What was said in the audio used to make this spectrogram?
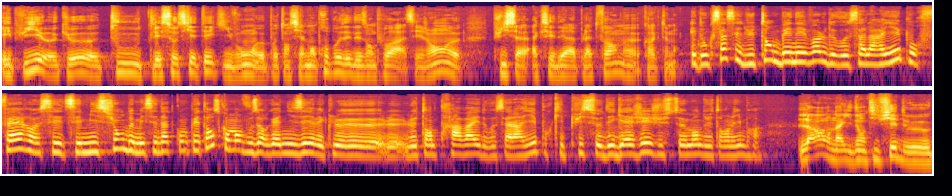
et puis euh, que toutes les sociétés qui vont potentiellement proposer des emplois à ces gens puissent accéder à la plateforme correctement. Et donc ça, c'est du temps bénévole de vos salariés pour faire ces, missions de mécénat de compétences? Comment vous organisez avec le, le temps de travail de vos salariés pour qu'ils puissent se dégager justement du temps libre? Là, on a identifié de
